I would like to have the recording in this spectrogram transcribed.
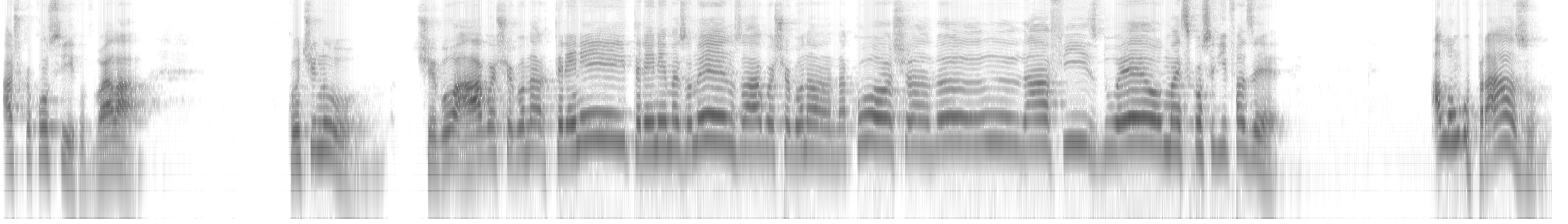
acho que eu consigo, vai lá. Continuo. Chegou, a água chegou na. Treinei, treinei mais ou menos, a água chegou na, na coxa, ah, fiz, doeu, mas consegui fazer. A longo prazo,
